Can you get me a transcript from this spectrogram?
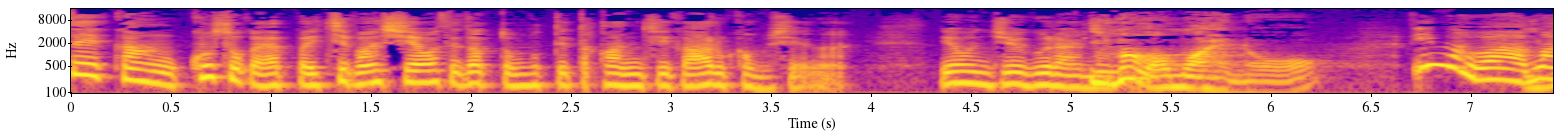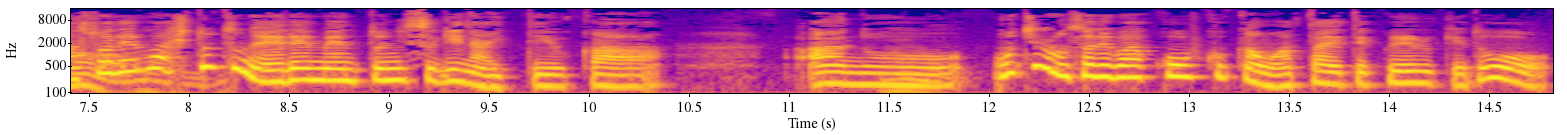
成感こそがやっぱ一番幸せだと思ってた感じがあるかもしれない。40ぐらい。今は思わへんの？今は、まあそれは一つのエレメントに過ぎないっていうか、あの、もちろんそれは幸福感を与えてくれるけど、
